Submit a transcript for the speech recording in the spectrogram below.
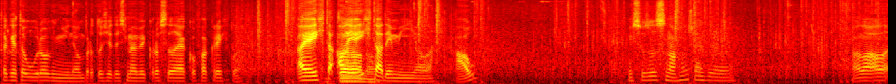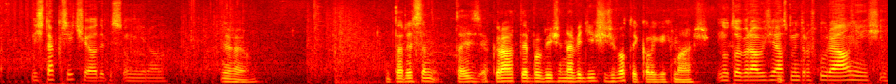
Tak je to úrovní, no, protože teď jsme vykrosili jako fakt rychle. A je jich, ta, ale je jich tady míň, ale. Au. My jsou zase nahoře, jo. Ale, ale, když tak křič, jo, kdyby jsi umíral. Jo, jo. Tady jsem, tady akorát je blbý, že nevidíš životy, kolik jich máš. No to je právě, že je aspoň trošku reálnější.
